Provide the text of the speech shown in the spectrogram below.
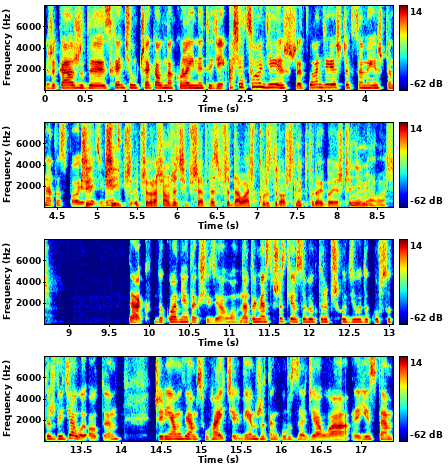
że każdy z chęcią czekał na kolejny tydzień. Asia, co będzie jeszcze? Co będzie jeszcze? Chcemy jeszcze na to spojrzeć. Czyli, Więc... czyli przepraszam, że ci przerwę, sprzedałaś kurs roczny, którego jeszcze nie miałaś. Tak, dokładnie tak się działo. Natomiast wszystkie osoby, które przychodziły do kursu, też wiedziały o tym. Czyli ja mówiłam: Słuchajcie, wiem, że ten kurs zadziała, jestem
